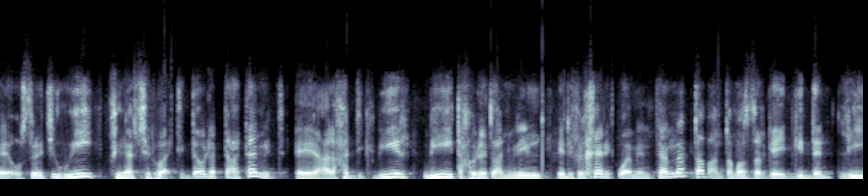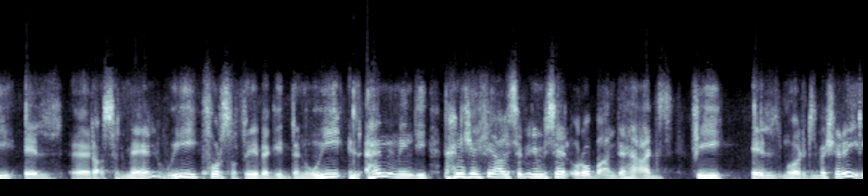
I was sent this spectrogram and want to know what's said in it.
آه، أسرتي. وفي نفس الوقت الدولة بتعتمد آه، على حد كبير بتحويلات العاملين اللي في الخارج. ومن ثم طبعا ده مصدر جيد جدا لل رأس المال وفرصة طيبة جدا. والأهم من دي إحنا شايفين على سبيل المثال أوروبا عندها عجز في الموارد البشرية.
